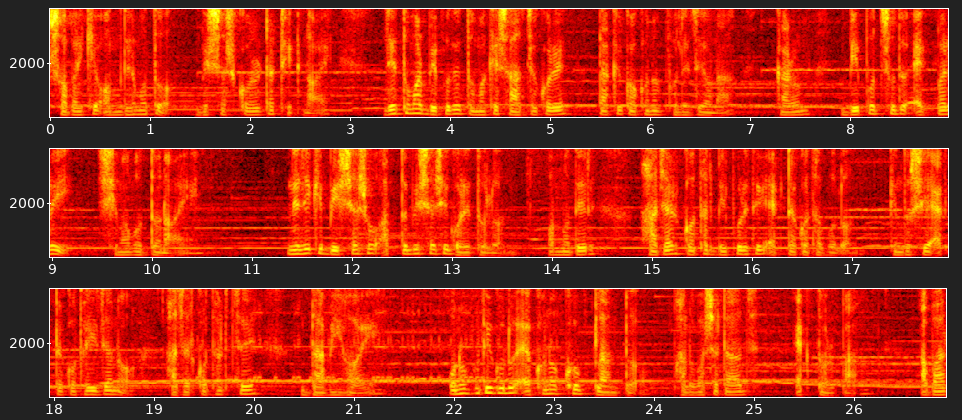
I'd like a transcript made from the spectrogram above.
সবাইকে অন্ধের মতো বিশ্বাস করাটা ঠিক নয়। যে তোমার বিপদে তোমাকে সাহায্য করে, তাকে কখনো ভুলে যেও না। কারণ বিপদ শুধু একবারেই সীমাবদ্ধ নয়। নিজেকে বিশ্বাস ও আত্মবিশ্বাসী গড়ে তুলুন। অন্যদের হাজার কথার বিপরীতে একটা কথা বলুন, কিন্তু সে একটা কথাই যেন হাজার কথার চেয়ে দামি হয়। অনুভূতিগুলো এখনও খুব ক্লান্ত। ভালোবাসাটা আজ একতরফা। আবার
